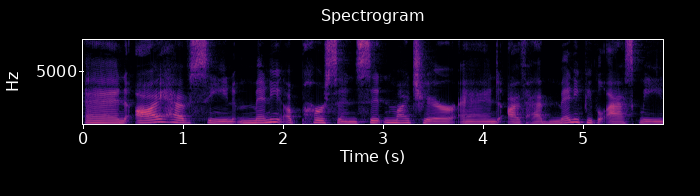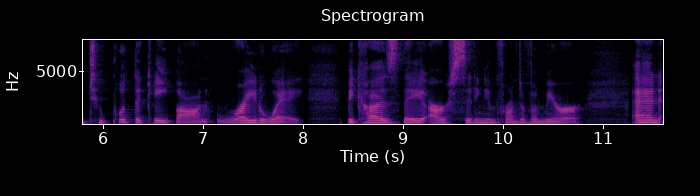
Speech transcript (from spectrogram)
And I have seen many a person sit in my chair, and I've had many people ask me to put the cape on right away because they are sitting in front of a mirror. And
